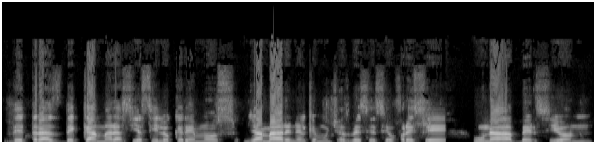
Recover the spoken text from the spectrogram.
detrás de cámaras, si así lo queremos llamar, en el que muchas veces se ofrece una versión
